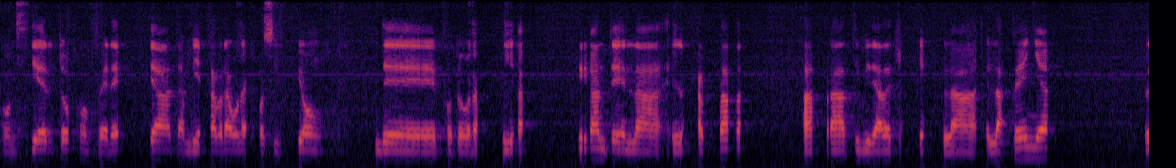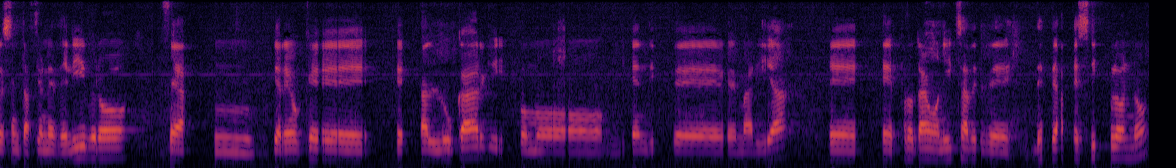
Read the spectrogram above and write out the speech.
conciertos, conferencias, también habrá una exposición de fotografía gigante en la, en la calzada, habrá actividades también en, las peñas, presentaciones de libros, o sea, mm, creo que, Sanlúcar, y como bien dice María, eh, es protagonista desde, desde hace siglos, ¿no?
